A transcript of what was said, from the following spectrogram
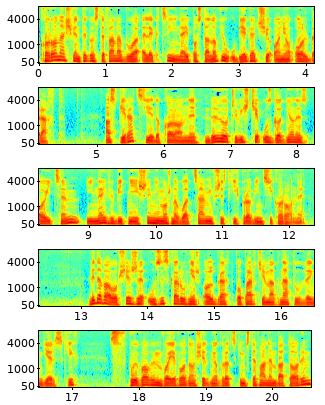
Korona świętego Stefana była elekcyjna i postanowił ubiegać się o nią Olbracht. Aspiracje do korony były oczywiście uzgodnione z ojcem i najwybitniejszymi możnowładcami wszystkich prowincji korony. Wydawało się, że uzyska również Olbracht poparcie magnatów węgierskich z wpływowym wojewodą siedmiogrodzkim Stefanem Batorym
